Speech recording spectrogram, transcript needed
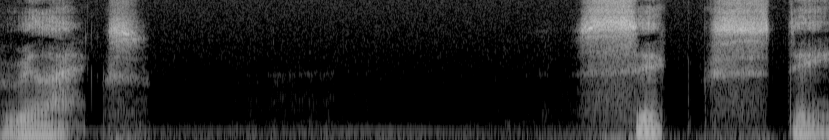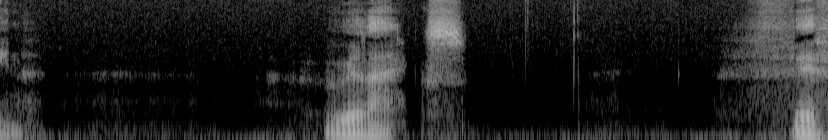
Relax. Sixteen. Relax. Fifteen.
